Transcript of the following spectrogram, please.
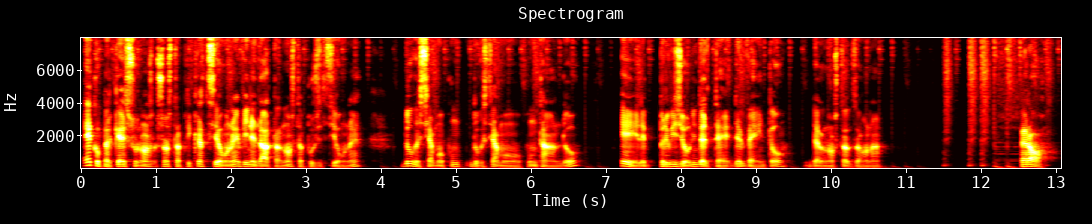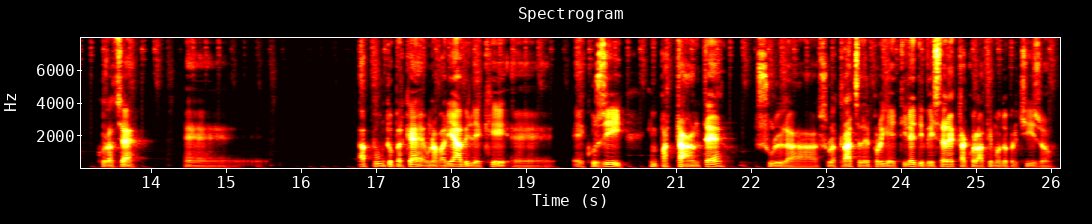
Ecco perché sulla nostra applicazione viene data la nostra posizione, dove, siamo, dove stiamo puntando e le previsioni del, te, del vento della nostra zona. Però cosa c'è? Eh, appunto perché è una variabile che eh, è così impattante sulla, sulla, traccia del proiettile deve essere calcolata in modo preciso.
